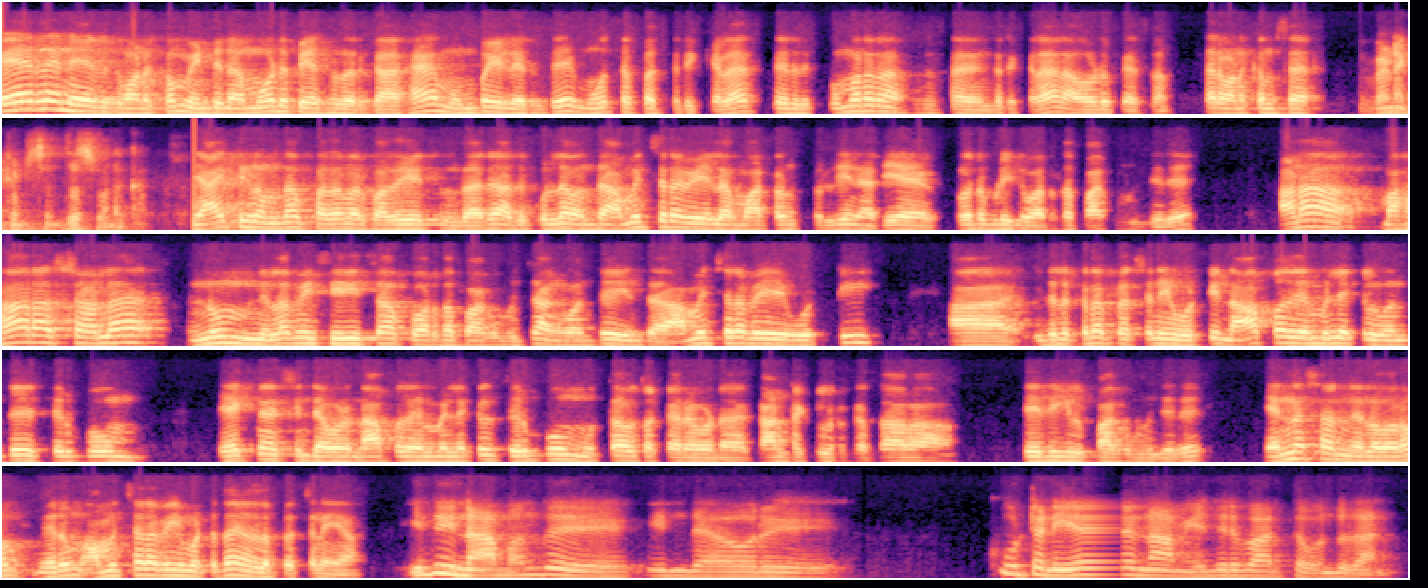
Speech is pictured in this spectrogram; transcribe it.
பேரலை நேருக்கு வணக்கம். இன்று நம்மோடு பேசுவதற்காக மும்பையிலிருந்து மூத்த பத்திரிகையாளர் திரு குமரநாதன் சார் இருந்திருக்கிறார். அவரோடு பேசலாம். சார் வணக்கம் சார். வணக்கம் சந்தோஷ் வணக்கம். ஞாயிற்றுக்கிழமை தான் பிரதமர் பதவியேற்றிருந்தாரு. அதுக்குள்ள வந்து அமைச்சரவையில மாற்றம் சொல்லி நிறைய குளறுபடிகள் வரத பார்க்க முடிஞ்சது. ஆனா மகாராஷ்டிரால இன்னும் நிலைமை சீரியஸா போறத பார்க்க முடிஞ்சு அங்க வந்து இந்த அமைச்சரவையை ஒட்டி ஆஹ் இதுல இருக்கிற பிரச்சனையை ஒட்டி நாற்பது எம்எல்ஏக்கள் வந்து திரும்பவும் ஏக்நாத் சிண்டாவோட நாற்பது எம்எல்ஏக்கள் திரும்பவும் உத்தவ் தக்கரோட கான்டாக்ட்ல இருக்கிறதா செய்திகள் பார்க்க முடிஞ்சது. என்ன சார் நிலவரம் வெறும் அமைச்சரவை மட்டும் தான் இதுல பிரச்சனையா? இது நாம் வந்து இந்த ஒரு கூட்டணியில் நாம் எதிர்பார்த்த ஒன்றுதான்.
